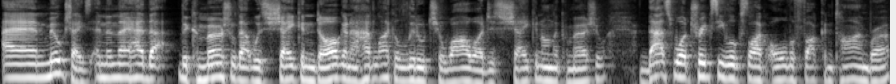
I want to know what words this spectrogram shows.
and milkshakes. And then they had that the commercial that was shaken dog and it had like a little chihuahua just shaking on the commercial. That's what Trixie looks like all the fucking time, bro.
